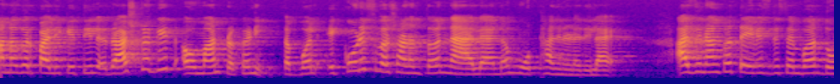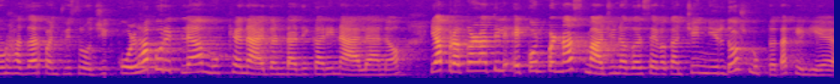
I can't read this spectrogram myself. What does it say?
महानगरपालिकेतील राष्ट्रगीत अवमान प्रकरणी तब्बल एकोणीस वर्षानंतर न्यायालयानं मोठा निर्णय दिलाय. आज दिनांक तेवीस डिसेंबर दोन हजार पंचवीस रोजी कोल्हापूर इथल्या मुख्य न्यायदंडाधिकारी न्यायालयानं या प्रकरणातील एकोणपन्नास माजी नगरसेवकांची निर्दोष मुक्तता केली आहे.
